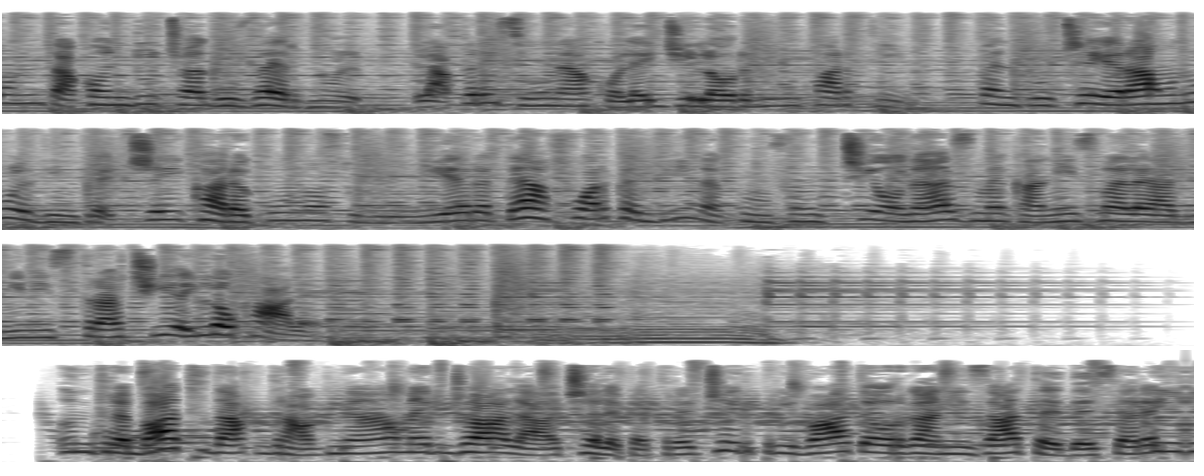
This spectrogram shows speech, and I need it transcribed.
Ponta conducea guvernul, la presiunea colegilor din partid, pentru ce era unul dintre cei care cunosc subliniere tea foarte bine cum funcționează mecanismele administrației locale. Întrebat dacă Dragnea mergea la acele petreceri private organizate de SRI,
